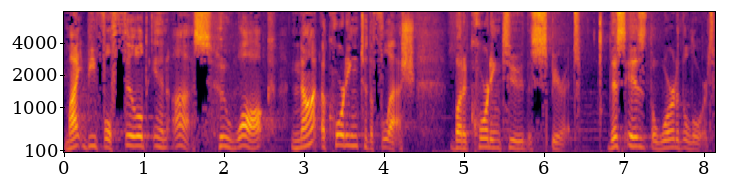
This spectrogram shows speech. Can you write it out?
might be fulfilled in us who walk not according to the flesh, but according to the Spirit. This is the word of the Lord.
